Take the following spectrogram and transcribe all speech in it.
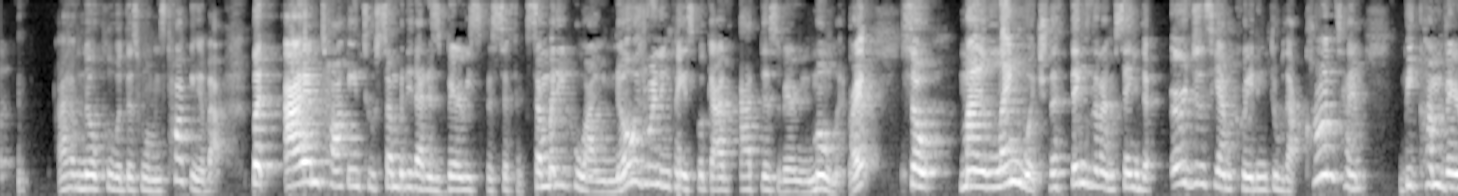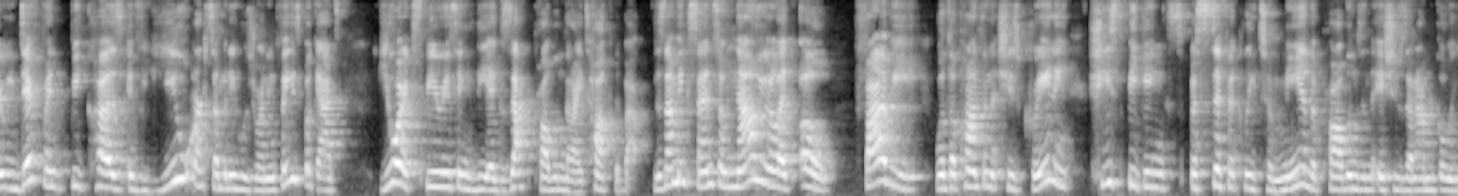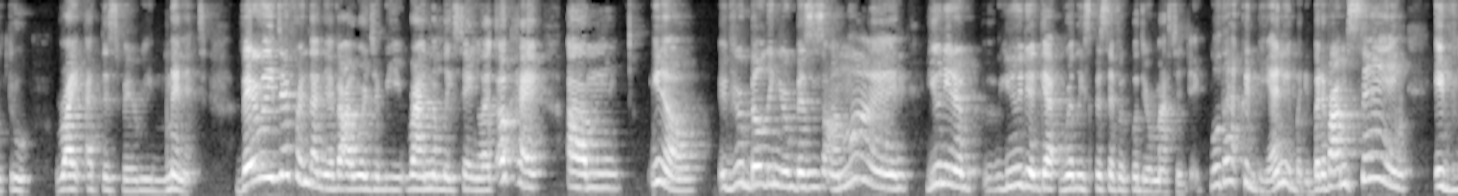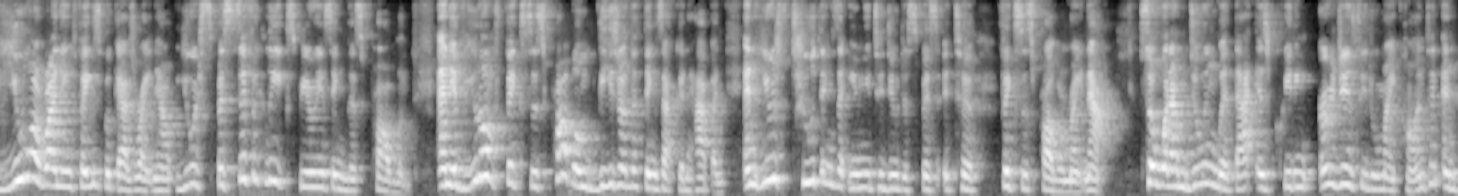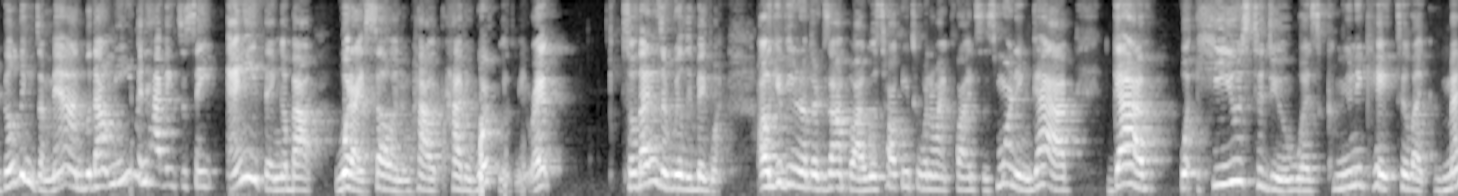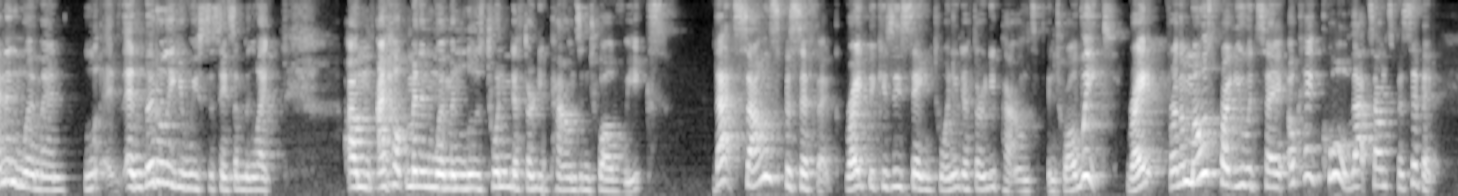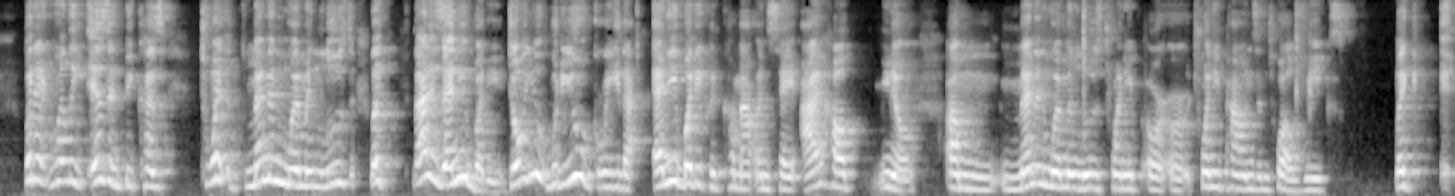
I have no clue what this woman's talking about. But I am talking to somebody that is very specific, somebody who I know is running Facebook ads at this very moment, right? So my language, the things that I'm saying, the urgency I'm creating through that content become very different because if you are somebody who's running Facebook ads, you are experiencing the exact problem that I talked about. Does that make sense? So now you're like, oh, Fabi, with the content that she's creating, she's speaking specifically to me and the problems and the issues that I'm going through right at this very minute. Very different than if I were to be randomly saying, like, okay, um, you know, if you're building your business online, you need to you need to get really specific with your messaging. Well, that could be anybody. But if I'm saying if you are running Facebook ads right now, you are specifically experiencing this problem. And if you don't fix this problem, these are the things that can happen. And here's two things that you need to do to, to fix this problem right now. So what I'm doing with that is creating urgency through my content and building demand without me even having to say anything about what I sell and how, how to work with me, right? So that is a really big one. I'll give you another example. I was talking to one of my clients this morning, Gab. Gab, what he used to do was communicate to like men and women, and literally he used to say something like, um, I help men and women lose 20 to 30 pounds in 12 weeks. That sounds specific, right? Because he's saying 20 to 30 pounds in 12 weeks, right? For the most part, you would say, okay, cool, that sounds specific. But it really isn't because men and women lose, like, that is anybody. Don't you, would you agree that anybody could come out and say, I help, you know, um, men and women lose 20 or, or 20 pounds in 12 weeks? Like, it,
